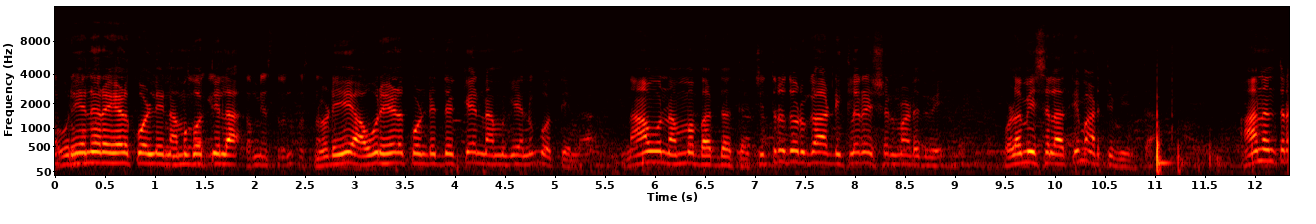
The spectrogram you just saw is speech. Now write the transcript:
ಅವ್ರೇನಾರ ಹೇಳ್ಕೊಳ್ಳಿ ನಮ್ಗೆ ಗೊತ್ತಿಲ್ಲ. ನೋಡಿ ಅವ್ರು ಹೇಳ್ಕೊಂಡಿದ್ದಕ್ಕೆ ನಮಗೇನು ಗೊತ್ತಿಲ್ಲ. ನಾವು ನಮ್ಮ ಬದ್ಧತೆ ಚಿತ್ರದುರ್ಗ ಡಿಕ್ಲರೇಷನ್ ಮಾಡಿದ್ವಿ. ಒಳ ಮೀಸಲಾತಿ ಮಾಡ್ತೀವಿ ಅಂತ. ಆನಂತರ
